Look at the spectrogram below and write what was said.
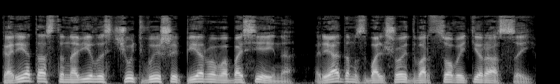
карета остановилась чуть выше первого бассейна, рядом с большой дворцовой террасой.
